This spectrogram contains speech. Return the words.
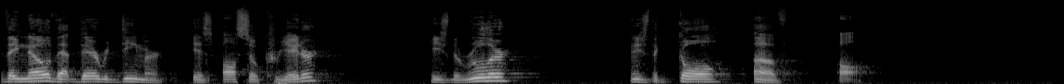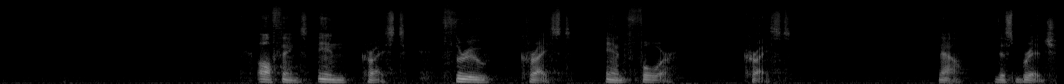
they know that their Redeemer is also Creator, He's the ruler, and He's the goal of all. All things in Christ, through Christ, and for Christ. Now, this bridge.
